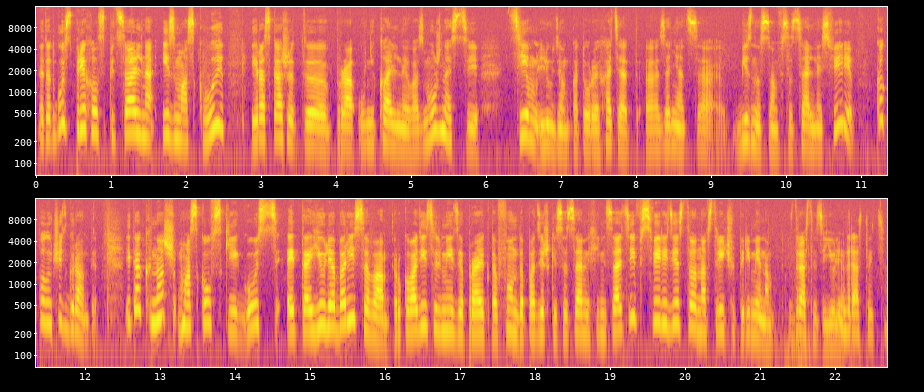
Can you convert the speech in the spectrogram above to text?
Этот гость приехал специально из Москвы и расскажет э, про уникальные возможности тем людям, которые хотят э, заняться бизнесом в социальной сфере, как получить гранты. Итак, наш московский гость – это Юлия Борисова, руководитель медиапроекта Фонда поддержки социальных инициатив в сфере детства «Навстречу переменам». Здравствуйте, Юлия. Здравствуйте.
